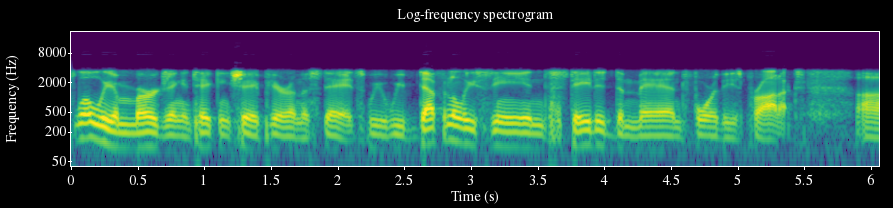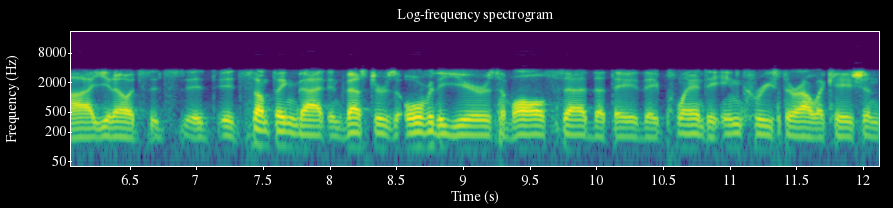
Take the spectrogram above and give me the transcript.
slowly emerging and taking shape here in the states. We, we've definitely seen stated demand for these products. Uh, you know, it's it's it's something that investors over the years have all said that they they plan to increase their allocations,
